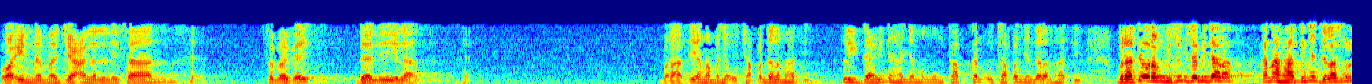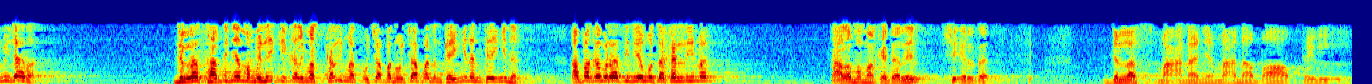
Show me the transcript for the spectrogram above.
wa inna ma ja'ala lisan sebagai dalila Berarti yang namanya ucapan dalam hati. Lidah ini hanya mengungkapkan ucapan yang dalam hati. Berarti orang bisu bisa bicara. Karena hatinya jelas berbicara. Jelas hatinya memiliki kalimat-kalimat, ucapan-ucapan dan keinginan-keinginan. Apakah berarti dia mutakalliman? Kalau memakai dalil syair tadi. Jelas maknanya makna batil.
